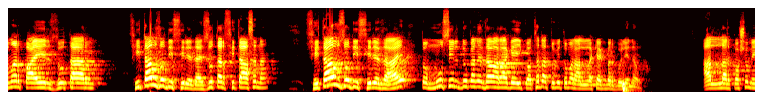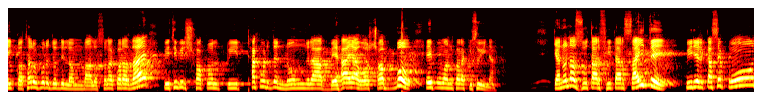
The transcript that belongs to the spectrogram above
তোমার পায়ের জুতার ফিতাও যদি ছিঁড়ে যায়, জুতার ফিতা আছে না? ফিতাও যদি ছিঁড়ে যায়, তো মুসির দোকানে যাওয়ার আগে এই কথাটা তুমি তোমার আল্লাহকে একবার বলে নাও। আল্লাহর কসম, এই কথার উপরে যদি লম্বা আলোচনা করা যায়, পৃথিবীর সকল পীর ঠাকুর যে নোংরা, বেহায়া, অসভ্য, এই প্রমাণ করা কিছুই না। কেননা জুতার ফিতার চাইতে পীরের কাছে কোন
